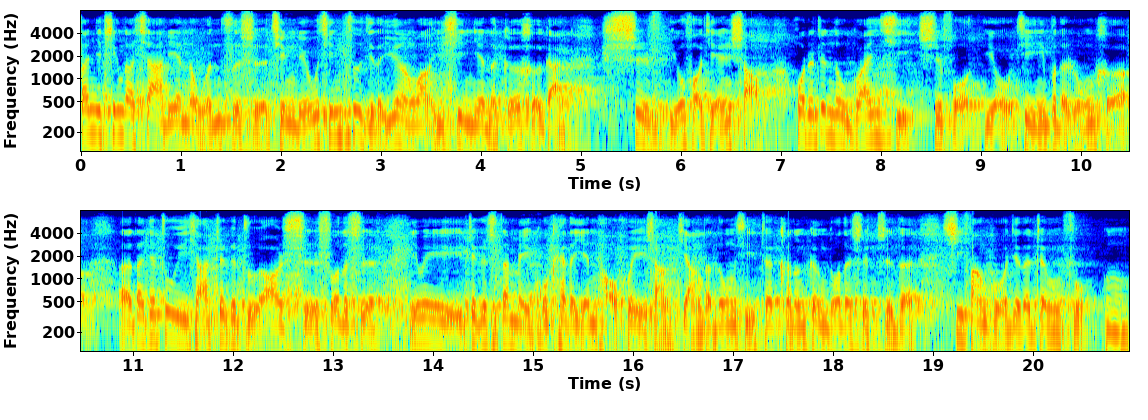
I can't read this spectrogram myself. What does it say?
当你听到下边的文字时，请留心自己的愿望与信念的隔阂感是有否减少，或者振动关系是否有进一步的融合。呃，大家注意一下，这个主要是说的是，因为这个是在美国开的研讨会上讲的东西，这可能更多的是指的西方国家的政府。嗯，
